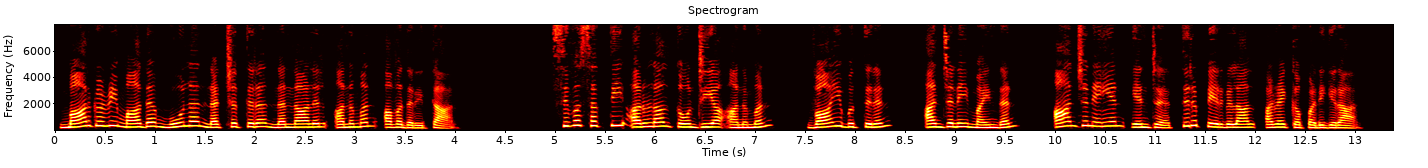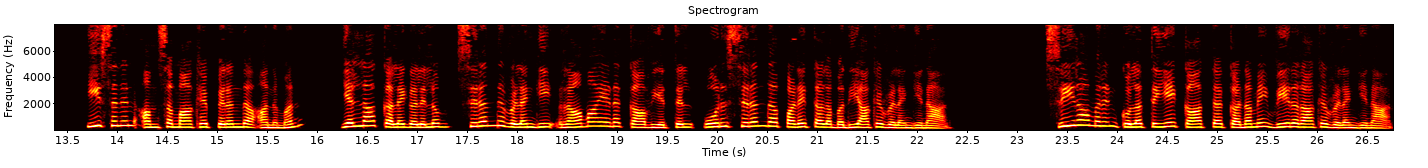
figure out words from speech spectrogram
மார்கழி மாத மூல நட்சத்திர நன்னாளில் அனுமன் அவதரித்தார். சிவசக்தி அருளால் தோன்றிய அனுமன் வாயுபுத்திரன் அஞ்சனை மைந்தன் ஆஞ்சநேயன் என்ற திருப்பெயர்களால் அழைக்கப்படுகிறார். ஈசனின் அம்சமாக பிறந்த அனுமன் எல்லா கலைகளிலும் சிறந்து விளங்கி ராமாயண காவியத்தில் ஒரு சிறந்த படைத்தளபதியாக விளங்கினார். ஸ்ரீராமரின் குலத்தையே காத்த கடமை வீரராக விளங்கினார்.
